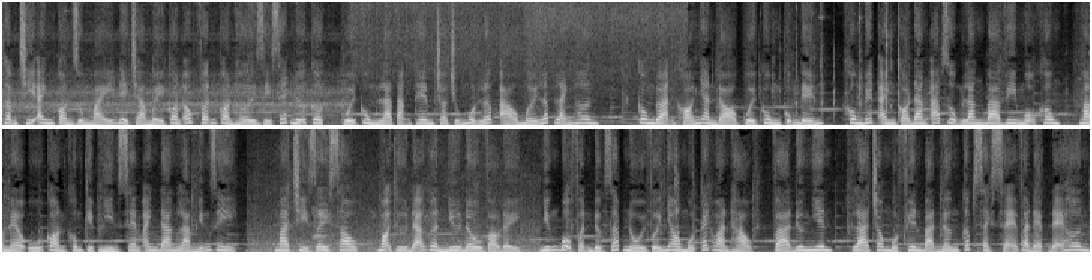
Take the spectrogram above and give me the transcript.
Thậm chí anh còn dùng máy để trả mấy con ốc vẫn còn hơi dỉ sét nữa cơ, cuối cùng là tặng thêm cho chúng một lớp áo mới lấp lánh hơn. Công đoạn khó nhằn đó cuối cùng cũng đến, không biết anh có đang áp dụng lăng ba vi mộ không, mà mèo ú còn không kịp nhìn xem anh đang làm những gì. Mà chỉ giây sau, mọi thứ đã gần như đâu vào đấy, những bộ phận được giáp nối với nhau một cách hoàn hảo, và đương nhiên là trong một phiên bản nâng cấp sạch sẽ và đẹp đẽ hơn.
